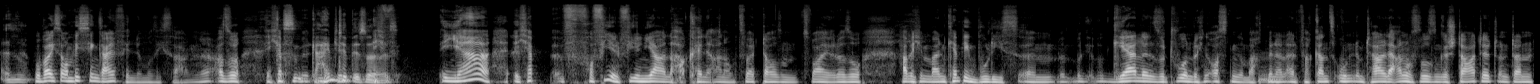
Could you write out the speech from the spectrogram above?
Also, Wobei ich es auch ein bisschen geil finde, muss ich sagen. Ne? Also ich habe ein Geheimtipp ist oder was? Ja, ich habe vor vielen, vielen Jahren, oh, keine Ahnung, 2002 oder so, habe ich in meinen Campingbullies ähm, gerne so Touren durch den Osten gemacht. Bin mhm. dann einfach ganz unten im Tal der Ahnungslosen gestartet und dann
